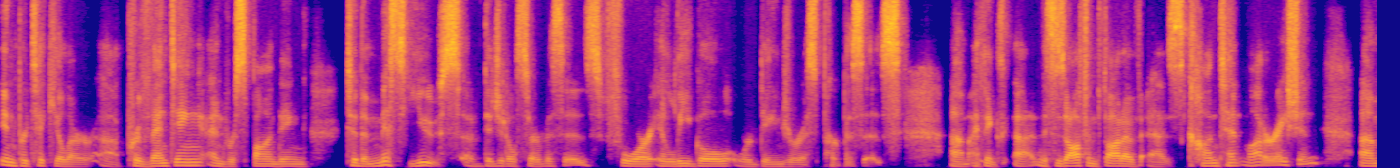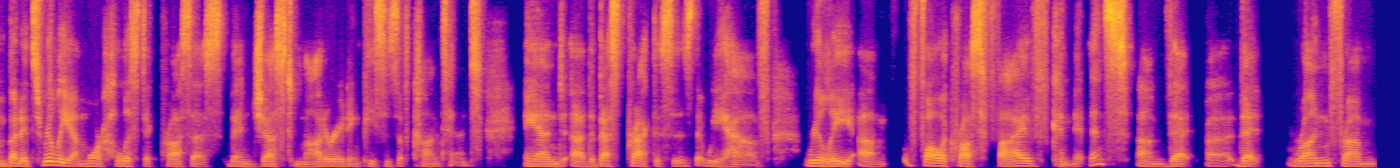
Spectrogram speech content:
in, particular, uh, preventing and responding to the misuse of digital services for illegal or dangerous purposes. Um, I think uh, this is often thought of as content moderation, um, but it's really a more holistic process than just moderating pieces of content and uh, the best practices that we have really um, fall across five commitments um, that uh, that run from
